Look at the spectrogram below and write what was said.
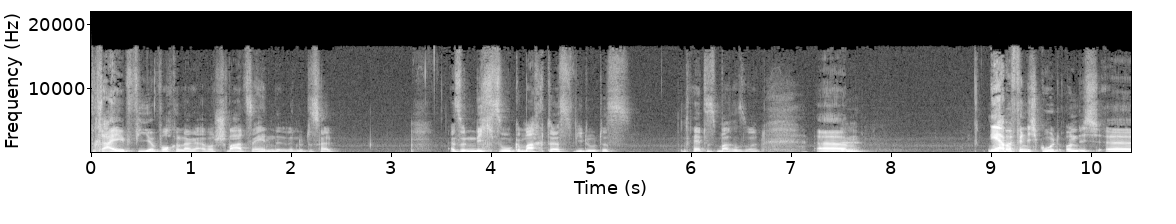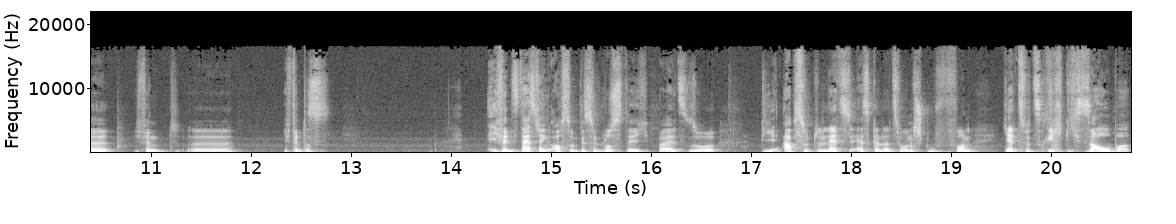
drei, vier Wochen lang einfach schwarze Hände, wenn du das halt also nicht so gemacht hast, wie du das hättest machen sollen. Ähm, nee, aber finde ich gut und ich, äh, ich finde, äh, ich finde das, ich finde es deswegen auch so ein bisschen lustig, weil es so die absolute letzte Eskalationsstufe von jetzt wird's richtig sauber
